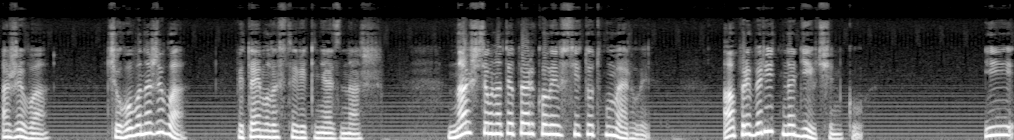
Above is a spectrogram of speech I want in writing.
а жива. Чого вона жива? питає милостивий князь наш. Нащо вона тепер, коли всі тут вмерли? А приберіть на дівчинку. І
